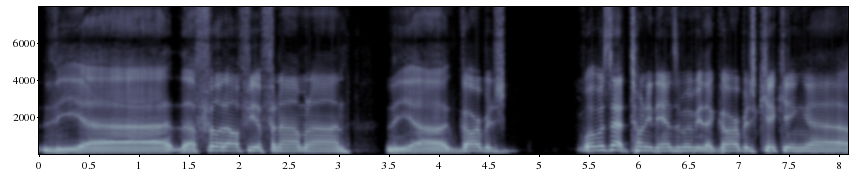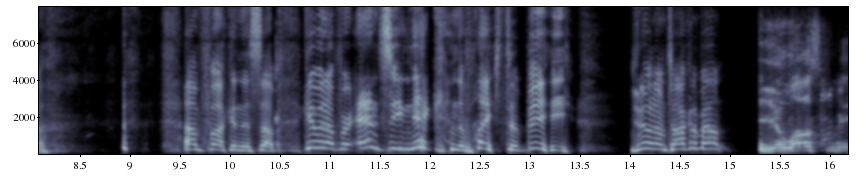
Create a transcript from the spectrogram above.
the uh, the Philadelphia phenomenon, the uh, garbage. What was that Tony Danza movie? The garbage kicking. Uh, I'm fucking this up. Give it up for NC Nick and the place to be. You know what I'm talking about? You lost me.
